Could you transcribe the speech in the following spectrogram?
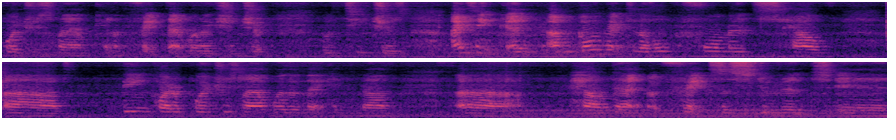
poetry slam can affect that relationship with teachers. I think, and I'm going back to the whole performance, how uh, being part of poetry slam, whether that can um, uh, how that affects a student in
